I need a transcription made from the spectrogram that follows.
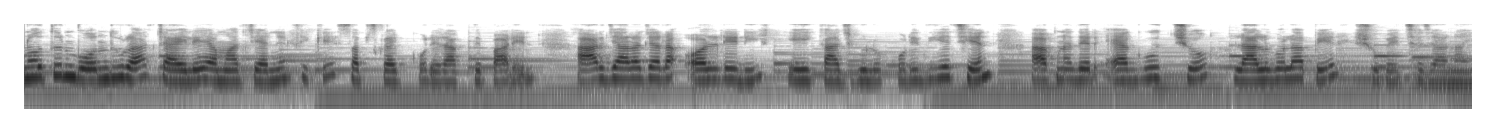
নতুন বন্ধুরা, চাইলে আমার চ্যানেলটিকে সাবস্ক্রাইব করে রাখতে পারেন। আর যারা যারা অলরেডি এই কাজগুলো করে দিয়েছেন, আপনাদের একগুচ্ছ লাল গোলাপের শুভেচ্ছা জানাই।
